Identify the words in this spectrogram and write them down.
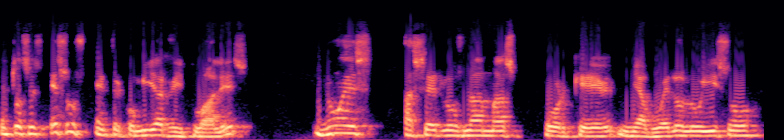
Entonces, esos, entre comillas, rituales, no es hacerlos nada más porque mi abuelo lo hizo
